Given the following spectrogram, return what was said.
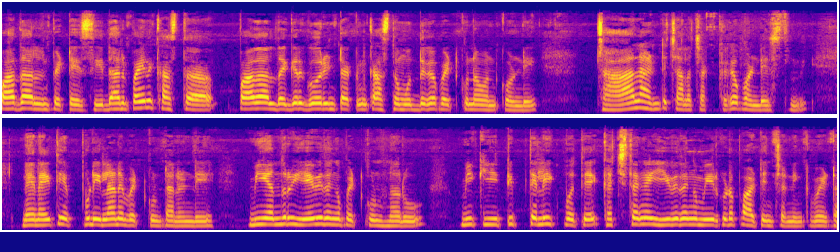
పాదాలను పెట్టేసి దానిపైన కాస్త పాదాల దగ్గర గోరింటాకుని కాస్త ముద్దగా పెట్టుకున్నాం అనుకోండి చాలా అంటే చాలా చక్కగా పండేస్తుంది. నేనైతే ఎప్పుడు ఇలానే పెట్టుకుంటానండి. మీ అందరూ ఏ విధంగా పెట్టుకుంటున్నారు? మీకు ఈ టిప్ తెలియకపోతే ఖచ్చితంగా ఈ విధంగా మీరు కూడా పాటించండి ఇంక మీట.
